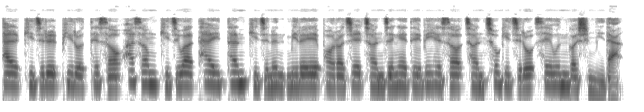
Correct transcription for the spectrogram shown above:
달 기지를 비롯해서 화성 기지와 타이탄 기지는 미래에 벌어질 전쟁에 대비해서 전초 기지로 세운 것입니다.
